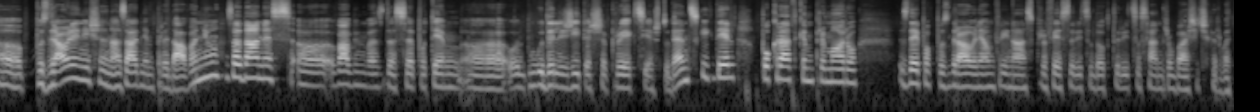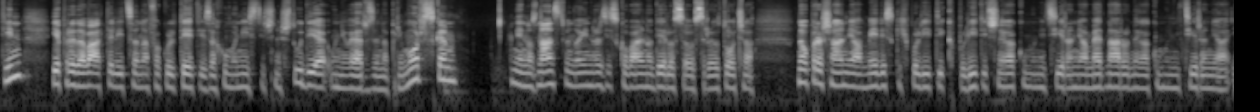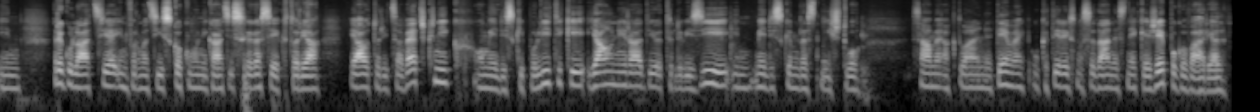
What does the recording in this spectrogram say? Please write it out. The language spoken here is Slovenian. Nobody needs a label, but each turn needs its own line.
Uh, pozdravljeni še na zadnjem predavanju za danes. Uh, vabim vas, da se potem uh, udeležite še projekcije študentskih del po kratkem premoru. Zdaj pa pozdravljam pri nas profesorico dr. Sandro Bašič Hrvatin, je predavateljica na Fakulteti za humanistične študije Univerze na Primorskem. Njeno znanstveno in raziskovalno delo se osredotoča vprašanja medijskih politik, političnega komuniciranja, mednarodnega komuniciranja in regulacije informacijsko-komunikacijskega sektorja. Je avtorica več knjig o medijski politiki, javni radio, televiziji in medijskem lastništvu. Same aktualne teme, o katerih smo se danes nekaj že pogovarjali.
